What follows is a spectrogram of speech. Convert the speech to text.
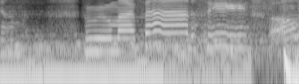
Through rule my fantasy. All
